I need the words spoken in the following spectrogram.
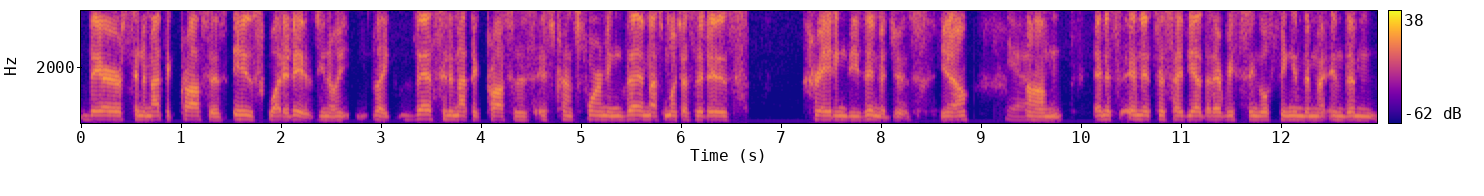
their cinematic process is what it is you know like their cinematic process is transforming them as much as it is creating these images you know Yeah. um, and it's and it's this idea that every single thing in the in the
